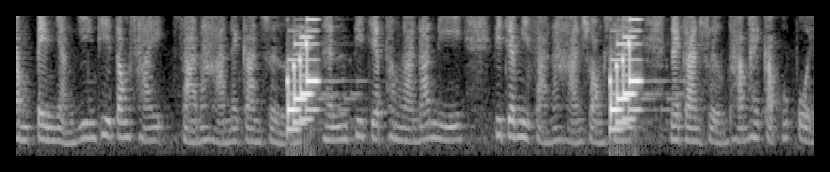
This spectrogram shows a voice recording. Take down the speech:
จำเป็นอย่างยิ่งที่ต้องใช้สารอาหารในการเสริมฉะนั้นพี่เจี๊ยบทำงานด้านนี้ พี่เจี๊ยบมีสารอาหารสองชนิดในการเสริมทำให้กับผู้ป่วย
